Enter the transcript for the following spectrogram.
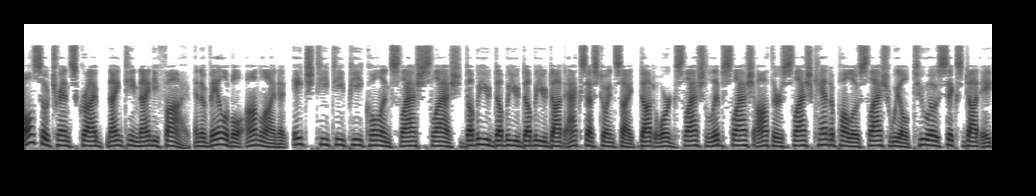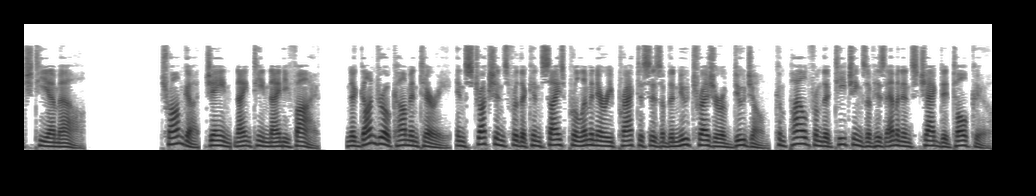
Also transcribed 1995 and available online at http www.accesstoinsight.org lib authors khantipalo wheel 206.html. Tromge, Jane 1995. Ngondro Commentary, Instructions for the Concise Preliminary Practices of the New Treasure of Dudjom, compiled from the teachings of His Eminence Chagdud Tulku.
